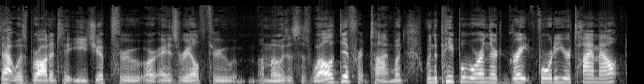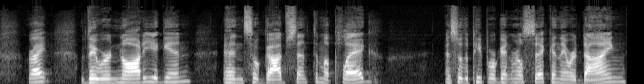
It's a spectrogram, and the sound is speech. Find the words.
that was brought into Egypt through, or Israel through Moses as well, a different time. When, when the people were in their great 40 year timeout, right? They were naughty again, and so God sent them a plague. And so the people were getting real sick and they were dying,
